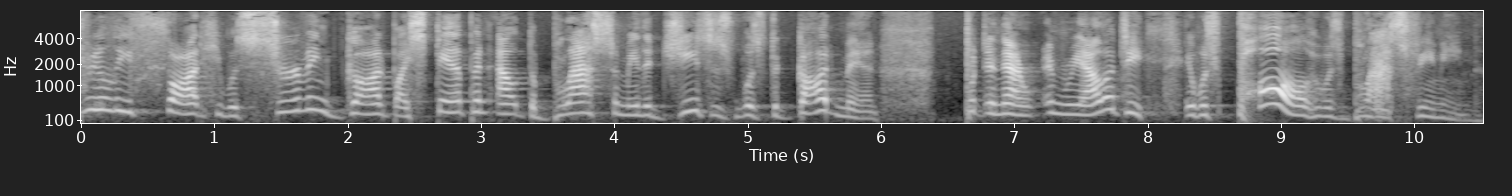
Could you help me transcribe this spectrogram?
really thought he was serving God by stamping out the blasphemy that Jesus was the God man. But in, that, in reality, it was Paul who was blaspheming.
